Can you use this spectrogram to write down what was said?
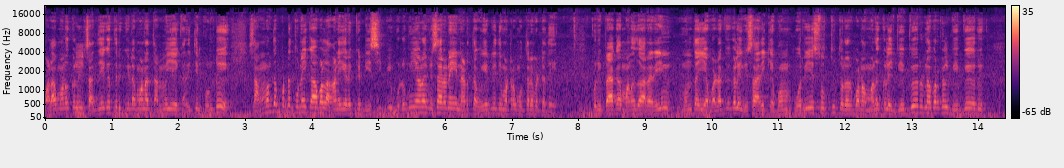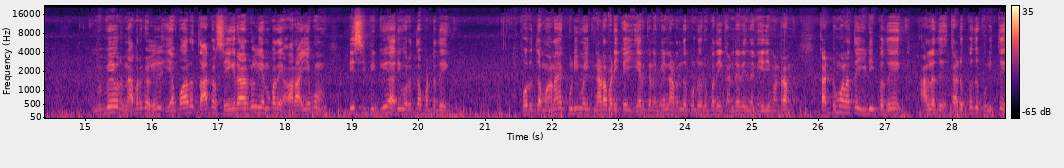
பல மனுக்களில் சந்தேகத்திற்கு இடமான தன்மையை கருத்தில் கொண்டு சம்பந்தப்பட்ட துணை காவல் ஆணையருக்கு டிசிபி முழுமையான விசாரணையை நடத்த உயர்நீதிமன்றம் உத்தரவிட்டது. குறிப்பாக மனுதாரரின் முந்தைய வழக்குகளை விசாரிக்கவும் ஒரே சொத்து தொடர்பான மனு வெவ்வேறு நபர்கள் வெவ்வேறு வெவ்வேறு நபர்கள் எவ்வாறு தாக்கல் செய்கிறார்கள் என்பதை ஆராயவும் டிசிபிக்கு அறிவுறுத்தப்பட்டது. பொருத்தமான குடிமை நடவடிக்கை ஏற்கனவே நடந்து கொண்டிருப்பதை கண்டறிந்த நீதிமன்றம் கட்டுமானத்தை இடிப்பது அல்லது தடுப்பது குறித்து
